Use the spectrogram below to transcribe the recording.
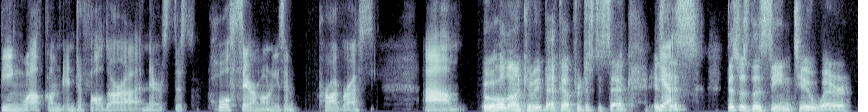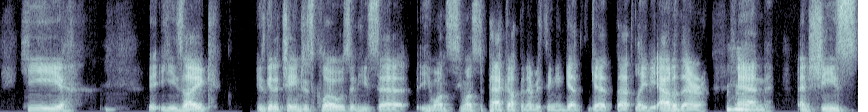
being welcomed into Fal Dara, and there's this whole ceremonies in progress. Um, Oh, hold on. Can we back up for just a sec? Is Yeah. this this was the scene too where he he's like he's gonna change his clothes and he said he wants he wants to pack up and everything and get get that lady out of there. Mhm, and and she's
